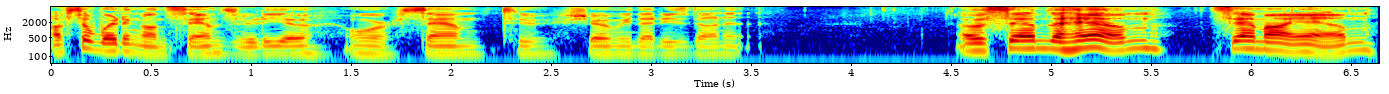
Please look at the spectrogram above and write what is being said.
I'm still waiting on Sam's video or Sam to show me that he's done it. Oh, Sam the Ham, Sam I am.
